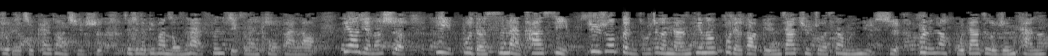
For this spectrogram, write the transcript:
不得去开矿取石，在这个地方龙脉风水不能破坏了。第二点呢是，亦不得私卖他姓，就是说本族这个男丁呢不得到别人家去做上门女婿，不能让胡家这个人才呢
